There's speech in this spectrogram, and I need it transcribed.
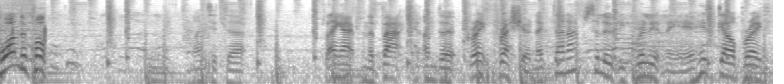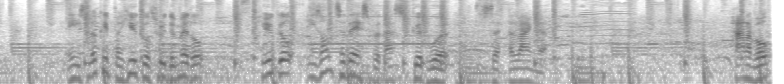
Wonderful. United uh, playing out from the back under great pressure, and they've done absolutely brilliantly here. Here's Galbraith. He's looking for Hugill through the middle. Hugill, he's onto this, but that's good work, you have to say. Elanga. Hannibal.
